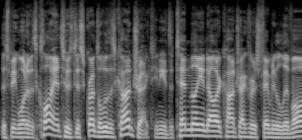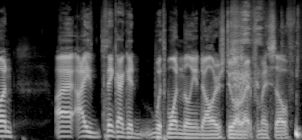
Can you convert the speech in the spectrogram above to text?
This being one of his clients who's disgruntled with his contract. He needs a $10 million contract for his family to live on. I, I think I could, with $1 million, do all right for myself.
